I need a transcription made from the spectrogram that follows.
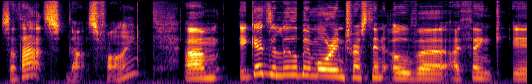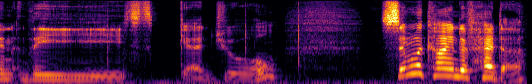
So that's that's fine. Um, it gets a little bit more interesting over, I think, in the schedule. Similar kind of header,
